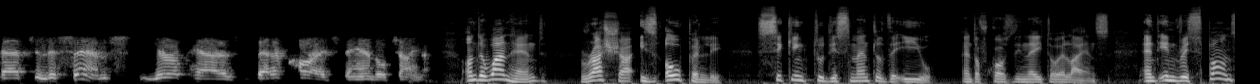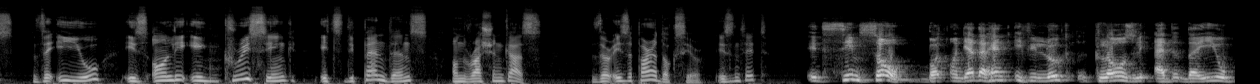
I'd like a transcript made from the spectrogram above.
that's in this sense, Europe has better cards to handle China. On the one hand, Russia is openly seeking to dismantle the EU and, of course, the NATO alliance. And in response, the EU is only increasing its dependence on Russian gas. There is a paradox here, isn't it? It seems so. But on the other hand, if you look closely at the EU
